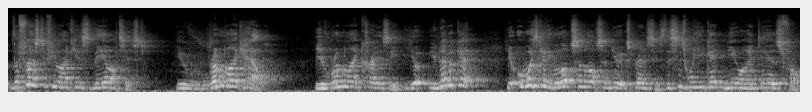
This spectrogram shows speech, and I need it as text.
The first, if you like, is the artist. You run like hell. You run like crazy. You, you never get, you're always getting lots and lots of new experiences. This is where you get new ideas from.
